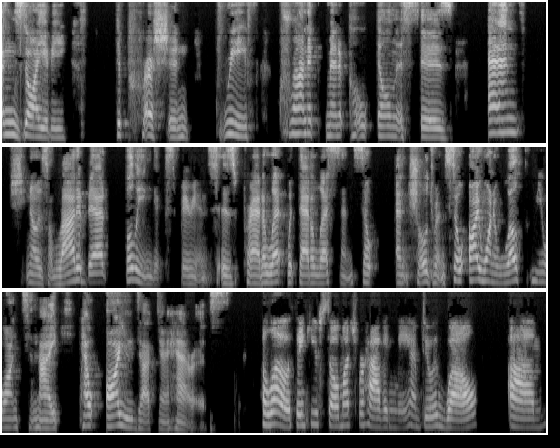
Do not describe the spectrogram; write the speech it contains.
anxiety, depression, grief, chronic medical illnesses, and she knows a lot about bullying experiences for with adolescents so and children. So I want to welcome you on tonight. How are you, Dr. Harris? Hello. Thank you so much for having me. I'm doing well. Um,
